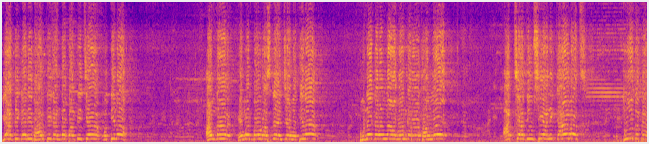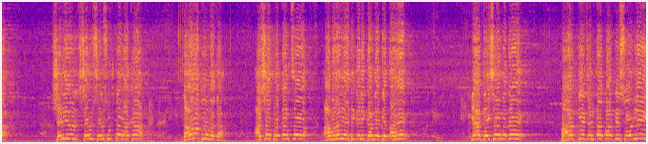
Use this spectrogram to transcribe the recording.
या ठिकाणी भारतीय जनता पार्टीच्या वतीनं आमदार हेमंत भाऊ रासने यांच्या वतीनं पुणेकरांना आवाहन करायला थांबलंय. आजच्या दिवशी आणि कायमच दूध प्या. शरीर शरीर शरीरसृष्ट राखा. दारू पिऊ नका. अशा प्रकारचं आवाहन या ठिकाणी करण्यात येत आहे. या देशामध्ये भारतीय जनता पार्टी सोडली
